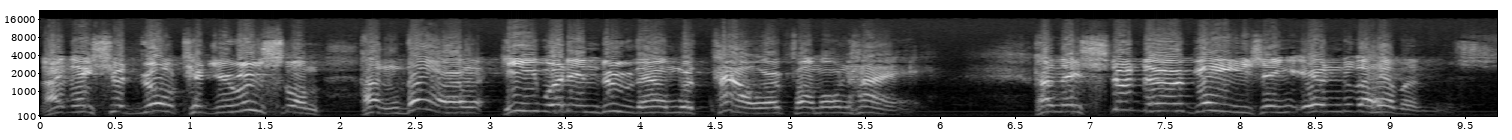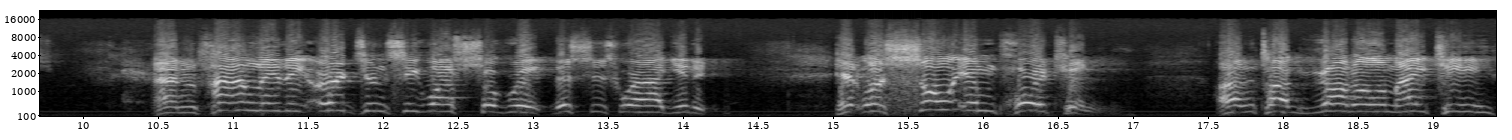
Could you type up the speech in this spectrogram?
that they should go to Jerusalem, and there he would endue them with power from on high. And they stood there gazing into the heavens. And finally, the urgency was so great. This is where I get it. It was so important unto God Almighty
